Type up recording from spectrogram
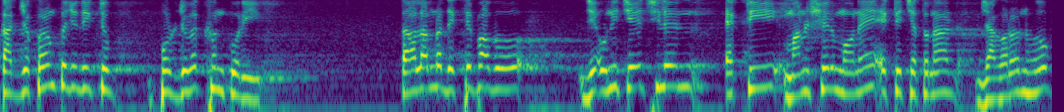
কার্যক্রমকে যদি একটু পর্যবেক্ষণ করি তাহলে আমরা দেখতে পাব যে উনি চেয়েছিলেন একটি মানুষের মনে একটি চেতনার জাগরণ হোক।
